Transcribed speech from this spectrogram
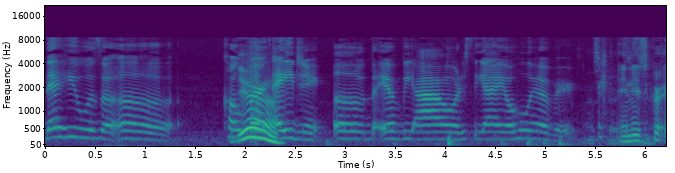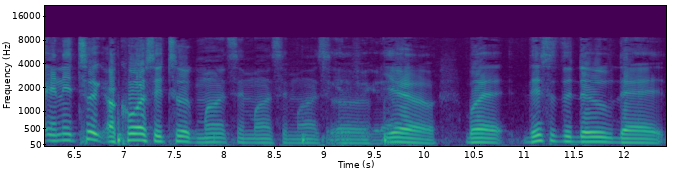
that he was a uh, covert Yeah. agent of the FBI or the CIA or whoever. That's crazy. And it's cra- and it took, of course, it took months and months and months. To get it figured out. Yeah, but this is the dude that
